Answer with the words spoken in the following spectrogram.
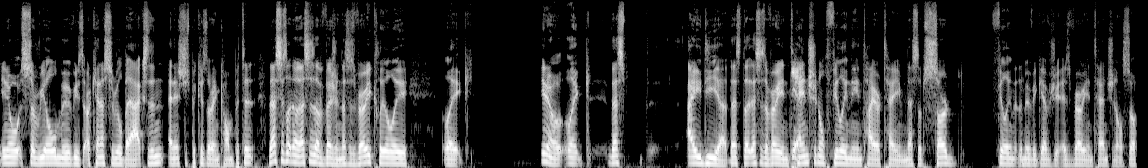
you know, surreal movies that are kind of surreal by accident, and it's just because they're incompetent. This is like no, this is a vision. This is very clearly like you know, like this idea. This this is a very intentional yeah. feeling the entire time. This absurd feeling that the movie gives you is very intentional. So,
